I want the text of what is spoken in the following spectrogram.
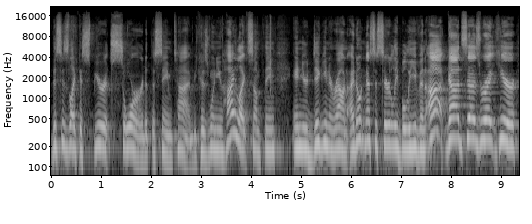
This is like a spirit sword at the same time because when you highlight something, and you're digging around, I don't necessarily believe in, ah, God says right here,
